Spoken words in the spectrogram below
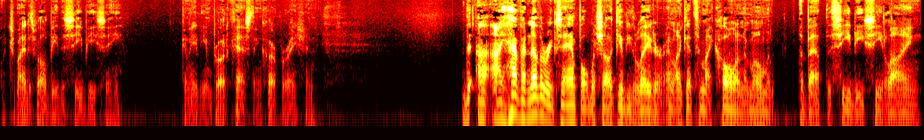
which might as well be the CBC, Canadian Broadcasting Corporation. The, uh, I have another example, which I'll give you later, and I'll get to my call in a moment about the CDC lying.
